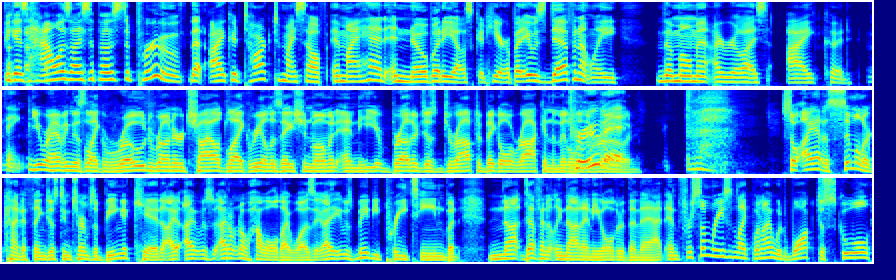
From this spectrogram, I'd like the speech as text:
because how was I supposed to prove that I could talk to myself in my head and nobody else could hear? But it was definitely the moment I realized I could think. You were having this like roadrunner childlike realization moment, and he, your brother just dropped a big old rock in the middle Prove of the it. So I had a similar kind of thing, just in terms of being a kid. I, I was I don't know how old I was. I, it was maybe preteen, but not definitely not any older than that. And for some reason, like when I would walk to school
